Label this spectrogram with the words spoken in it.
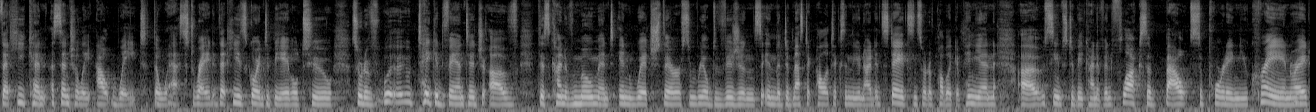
that he can essentially outweight the West, right? That he's going to be able to sort of uh, take advantage of this kind of moment in which there are some real divisions in the domestic politics in the United States and sort of public opinion. Uh, seems to be kind of in flux about supporting Ukraine, hmm. right?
